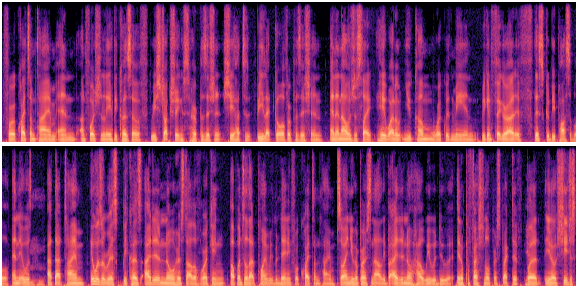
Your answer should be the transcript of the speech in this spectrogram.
for quite some time. And unfortunately, because of restructuring her position, she had to be let go of her position. And then I was just like, hey, why don't you come work with me and we can figure out if this could be possible? And it was mm-hmm. at that time, it was a risk because I didn't know her style of working. Up until that point, we've been dating for quite some time. So I knew her personality, but I didn't know how we would do it in a professional perspective. Yeah. But, you know, she just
